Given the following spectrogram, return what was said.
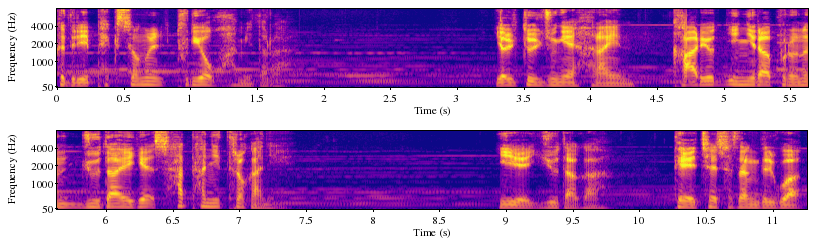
그들이 백성을 두려워함이더라 열둘 중에 하나인 가룟인이라 부르는 유다에게 사탄이 들어가니 이에 유다가 대제사장들과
